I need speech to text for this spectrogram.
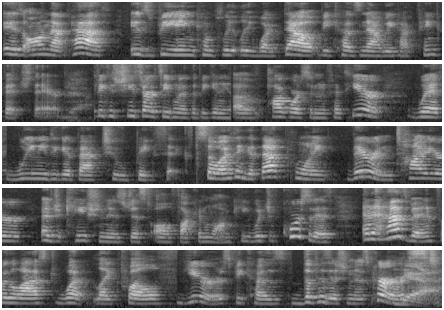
is on that path is being completely wiped out because now we have Pink Bitch there. Yeah. Because she starts even at the beginning of Hogwarts in the fifth year with we need to get back to basics. So I think at that point their entire education is just all fucking wonky, which of course it is. And it has been for the last what like 12 years because the position is cursed. Yeah.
